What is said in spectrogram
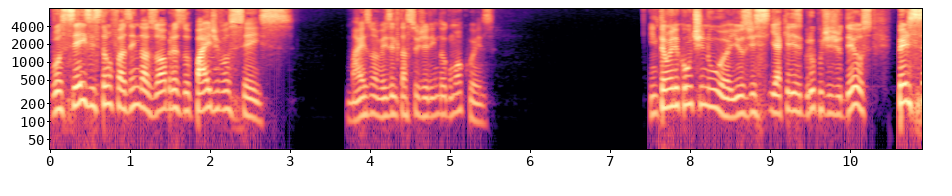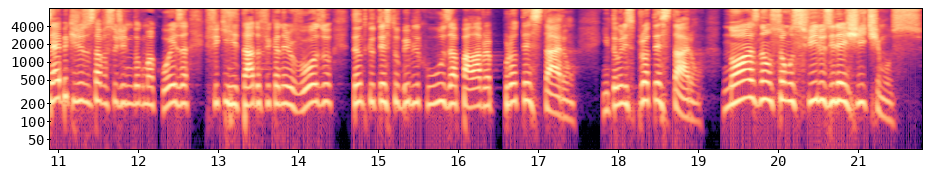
Vocês estão fazendo as obras do pai de vocês. Mais uma vez, ele está sugerindo alguma coisa. Então ele continua, e, os, e aqueles grupos de judeus percebe que Jesus estava sugerindo alguma coisa, fica irritado, fica nervoso, tanto que o texto bíblico usa a palavra protestaram. Então eles protestaram: Nós não somos filhos ilegítimos.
